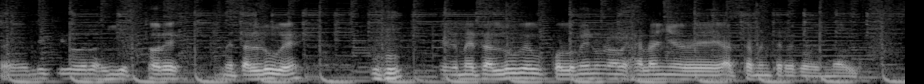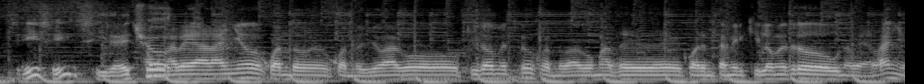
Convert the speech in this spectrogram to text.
eh, líquido de los inyectores Metal Lube, el Metal Lube por lo menos una vez al año es altamente recomendable. Sí, sí, sí, de hecho. Una vez al año, cuando, cuando yo hago kilómetros, cuando hago más de 40.000 kilómetros, una vez al año.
